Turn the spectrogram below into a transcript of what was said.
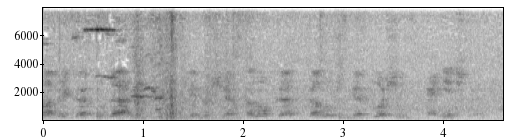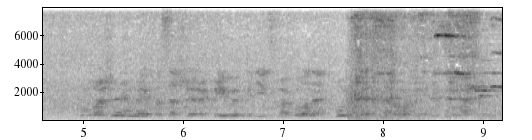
Фабрика ударница. Следующая остановка – Калужская площадь. Конечная. Уважаемые пассажиры, при выходе из вагона будьте осторожны и внимательны.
